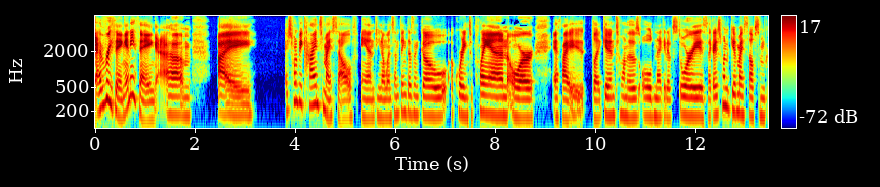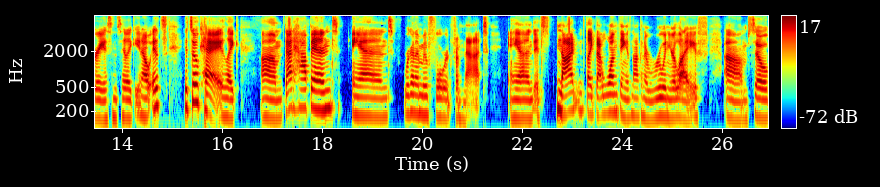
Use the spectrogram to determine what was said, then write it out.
everything, anything. Um, I I just want to be kind to myself and you know when something doesn't go according to plan or if I like get into one of those old negative stories like I just want to give myself some grace and say like you know it's it's okay like um that happened and we're going to move forward from that. And it's not like that one thing is not going to ruin your life. Um, so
